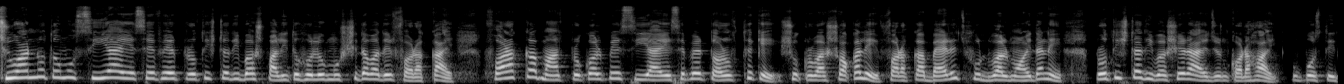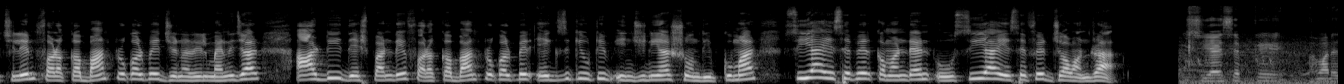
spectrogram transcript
চুয়ান্নতম সিআইএসএফের প্রতিষ্ঠা দিবস পালিত হল মুর্শিদাবাদের ফরাক্কায়। ফরাক্কা মাঠ প্রকল্পে সিআইএসএফের তরফ থেকে শুক্রবার সকালে ফরাক্কা ব্যারেজ ফুটবল ময়দানে প্রতিষ্ঠা দিবসের আয়োজন করা হয়। উপস্থিত ছিলেন ফরাক্কা বাঁধ প্রকল্পের general manager R D Deshpande, Farakka বাঁধ প্রকল্পের এক্সিকিউটিভ ইঞ্জিনিয়ার সন্দীপ কুমার সিআইএসএফের কমান্ড্যান্ট ও সিআইএসএফের জওয়ানরা। हमारे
